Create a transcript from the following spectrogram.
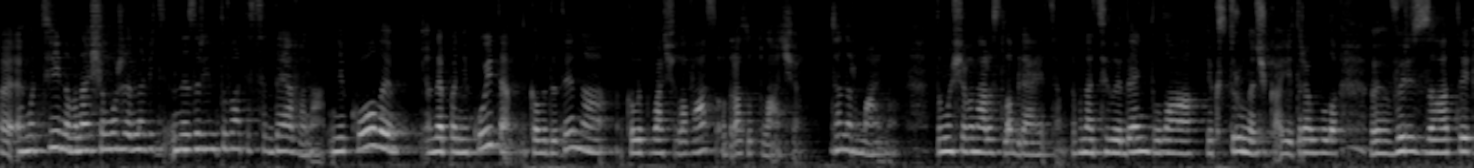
е, емоційно, вона ще може навіть не зорієнтуватися, де вона. Ніколи не панікуйте, коли дитина, коли побачила вас, одразу плаче. Це нормально, тому що вона розслабляється. Вона цілий день була як струночка, їй треба було е, вирізати,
